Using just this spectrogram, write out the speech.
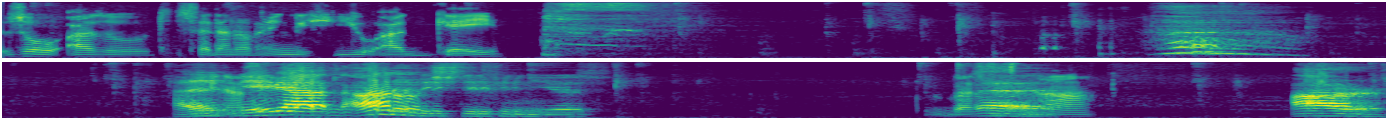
So, also das wäre dann auf Englisch You are gay. Halt, nee, du- wir hatten A noch nicht definiert. Was Äh. ist ein A? R.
